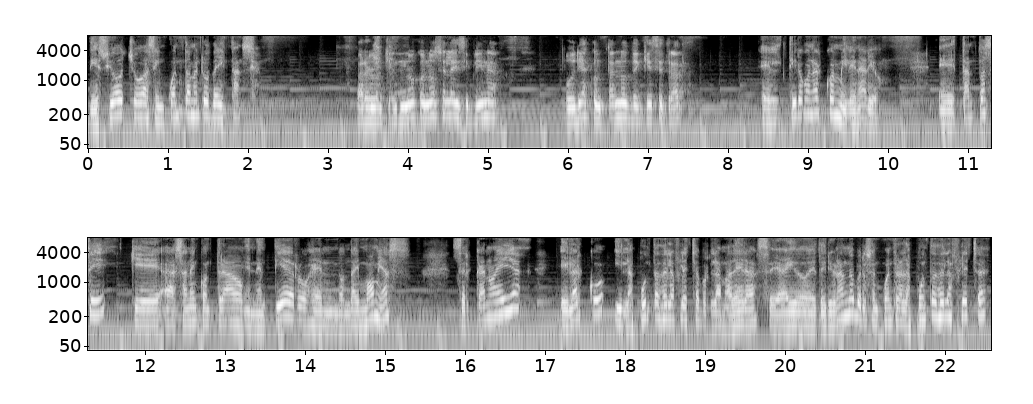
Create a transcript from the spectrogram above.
18 a 50 metros de distancia. Para los que no conocen la disciplina, ¿podrías contarnos de qué se trata? El tiro con arco es milenario. Eh, tanto así que ah, se han encontrado en entierros, en donde hay momias, cercano a ella, el arco y las puntas de la flecha, porque la madera se ha ido deteriorando, pero se encuentran las puntas de la flecha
